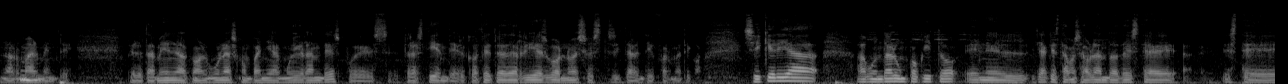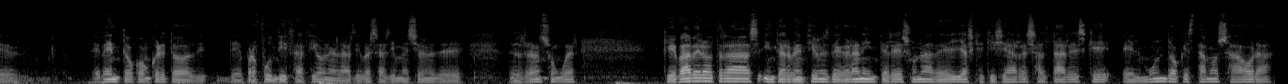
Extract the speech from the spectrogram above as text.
normalmente. pero también con algunas compañías muy grandes, pues trasciende. El concepto de riesgo no es estrictamente informático. Sí quería abundar un poquito en el, ya que estamos hablando de este, este evento concreto de, profundización en las diversas dimensiones del ransomware, que va a haber otras intervenciones de gran interés. Una de ellas que quisiera resaltar es que el mundo que estamos ahora,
